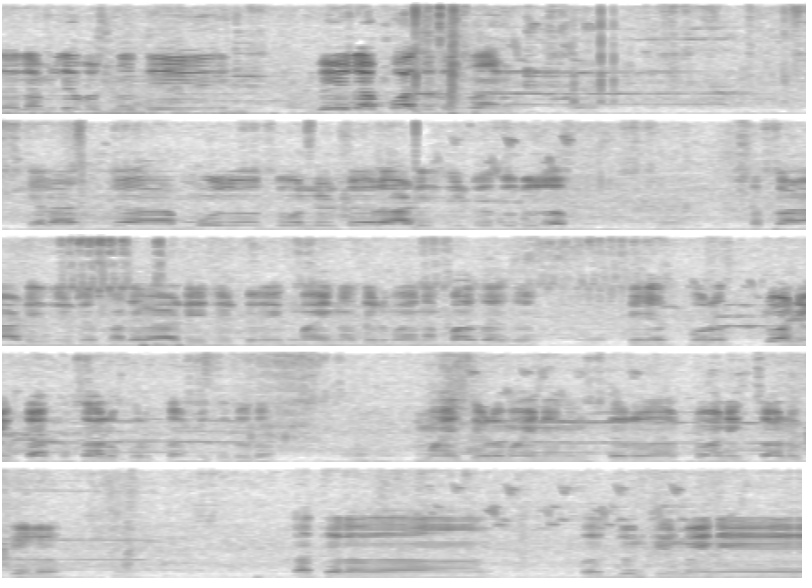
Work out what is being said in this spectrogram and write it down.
जलमल्यापासून ती गाईला पाजतच नाही. आम्ही. त्याला जा- मो- दोन लिटर अडीच लिटर दूध असतं सकाळ अडीच लिटर संध्याकाळ अडीच लिटर एक महिना दीड महिना पाजायचं. त्याच्यात परत टॉनिक टाक चालू करतो आम्ही त्या दुधात माही दीड महिन्यानंतर टॉनिक चालू केलं का त्याला दोन तीन महिने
